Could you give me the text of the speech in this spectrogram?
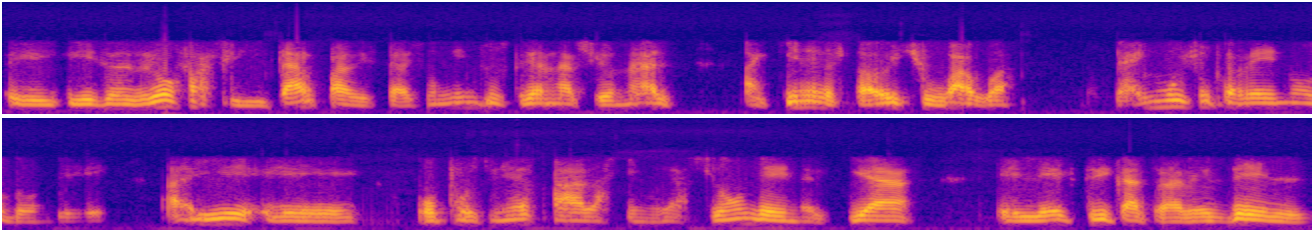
eh, y de luego facilitar para la instalación de industria nacional aquí en el estado de Chihuahua, donde hay mucho terreno, donde hay eh, oportunidades para la generación de energía eléctrica a través del,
